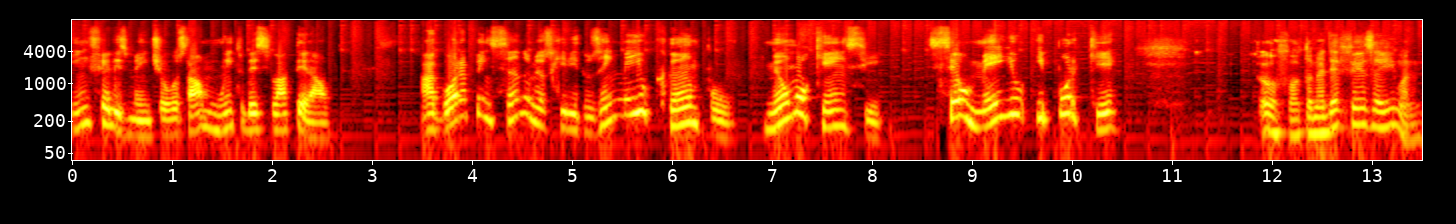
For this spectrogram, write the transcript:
Infelizmente, eu gostava muito desse lateral. Agora pensando, meus queridos, em meio-campo, meu moquense, seu meio e por quê? Oh, falta minha defesa aí, mano.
